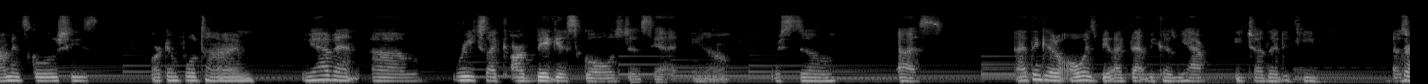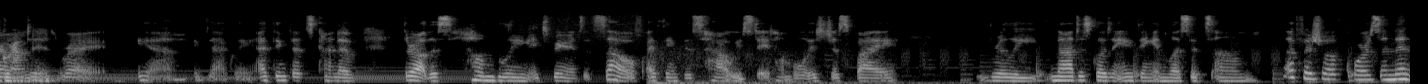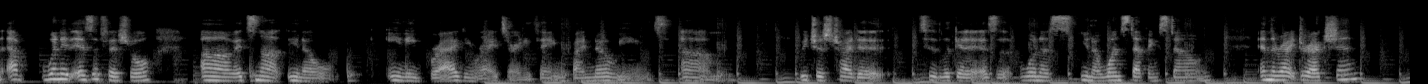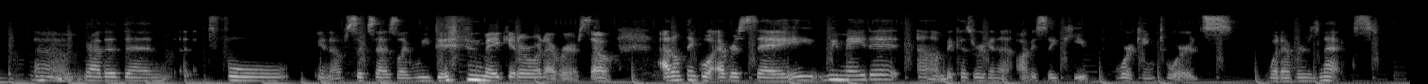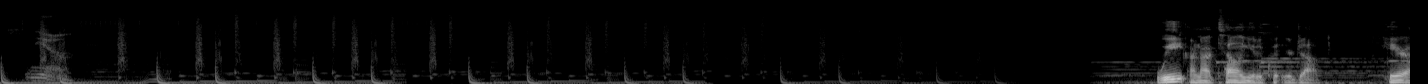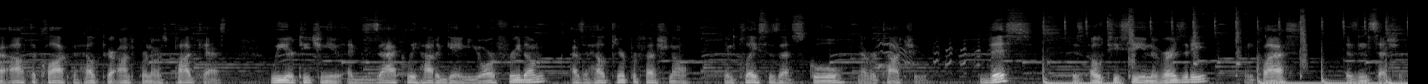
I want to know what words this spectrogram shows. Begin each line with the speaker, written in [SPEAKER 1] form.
[SPEAKER 1] I'm in school, she's working full time. We haven't um, reached like our biggest goals just yet. You know, we're still us. And I think it'll always be like that because we have each other to keep us grounded. grounded.
[SPEAKER 2] Right. Yeah, exactly. I think that's kind of throughout this humbling experience itself. I think this how we stayed humble is just by really not disclosing anything unless it's um official, of course. And then when it is official, um, it's not you know any bragging rights or anything by no means. Um, we just try to to look at it as a one a you know one stepping stone in the right direction, um, mm-hmm. rather than full you know success like we didn't make it or whatever so i don't think we'll ever say we made it um, because we're gonna obviously keep working towards whatever's next
[SPEAKER 1] yeah
[SPEAKER 3] We are not telling you to quit your job. Here at Off the Clock, the Healthcare Entrepreneurs Podcast, we are teaching you exactly how to gain your freedom as a healthcare professional in places that school never taught you. This is OTC University, and class is in session.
